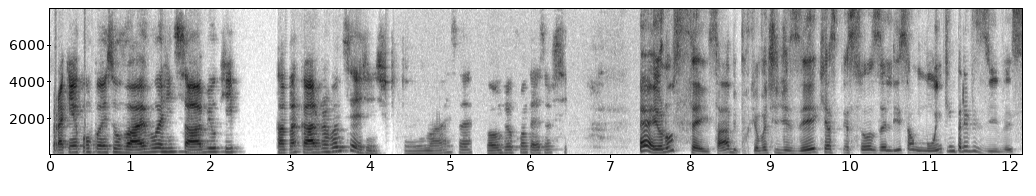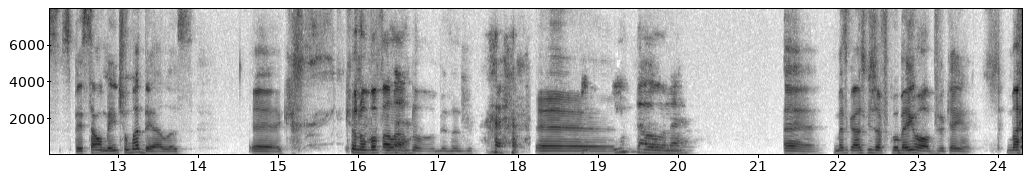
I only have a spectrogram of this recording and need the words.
para quem acompanha o Survival, a gente sabe o que tá na cara para acontecer, gente. Mas, né, vamos ver o que acontece no F5. É, eu não sei, sabe? Porque eu vou te dizer que as pessoas ali são muito imprevisíveis, especialmente uma delas. É, que eu não vou falar é. nomes. Assim. É... Então, né? É, mas eu acho que já ficou bem óbvio quem é. Mas,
